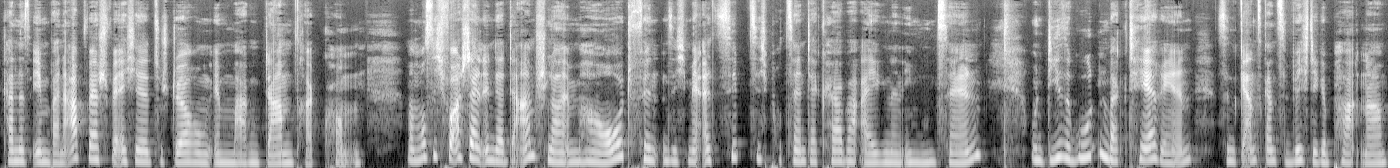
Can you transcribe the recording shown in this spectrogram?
kann es eben bei einer Abwehrschwäche zu Störungen im Magen-Darm-Trakt kommen. Man muss sich vorstellen, in der Darmschleimhaut finden sich mehr als 70 Prozent der körpereigenen Immunzellen. Und diese guten Bakterien sind ganz, ganz wichtige Partner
